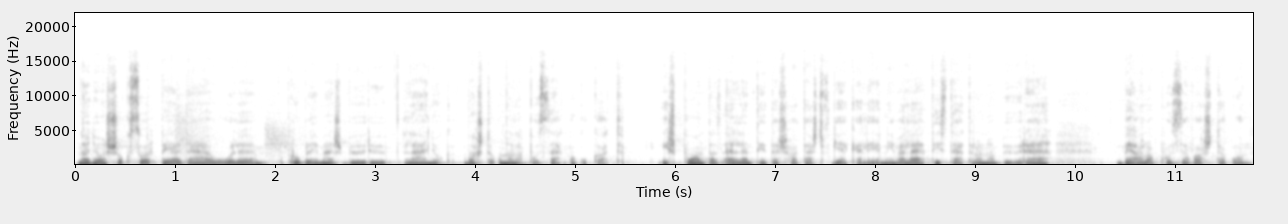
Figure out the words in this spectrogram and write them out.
Nagyon sokszor például problémás bőrű lányok vastagon alapozzák magukat. És pont az ellentétes hatást fogják elérni vele, tisztátalan a bőre, bealapozza vastagon.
